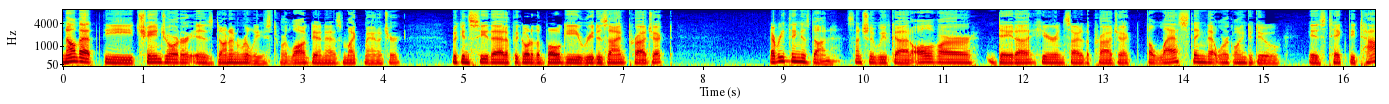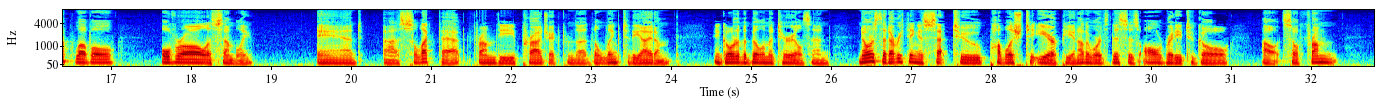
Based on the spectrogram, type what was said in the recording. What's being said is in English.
Now that the change order is done and released, we're logged in as Mike Manager. We can see that if we go to the Bogey redesign project, everything is done. Essentially, we've got all of our data here inside of the project. The last thing that we're going to do is take the top level overall assembly and uh, select that from the project, from the, the link to the item, and go to the bill of materials and notice that everything is set to publish to ERP. In other words, this is all ready to go out. So from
